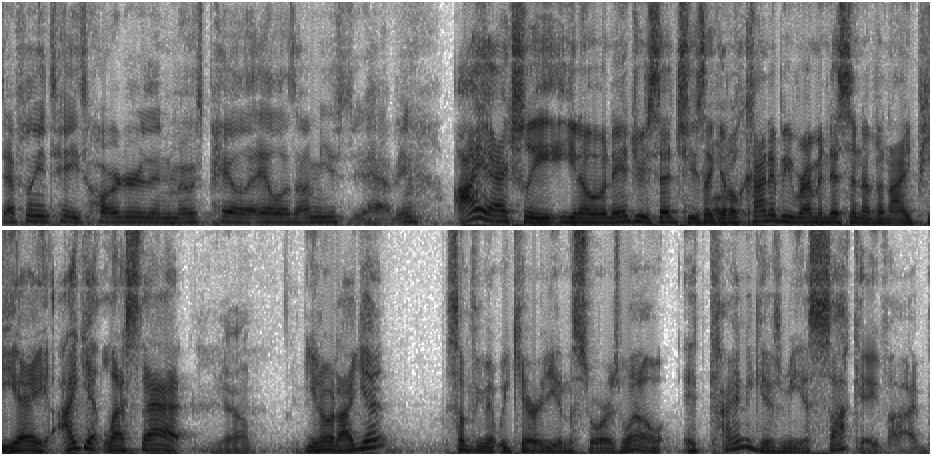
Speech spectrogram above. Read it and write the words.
It definitely tastes harder than most pale ales I'm used to having. I actually, you know, when Andrew said she's like, it'll kind of be reminiscent of an IPA. I get less that. Yeah. You know what I get? Something that we carry in the store as well. It kind of gives me a sake vibe.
